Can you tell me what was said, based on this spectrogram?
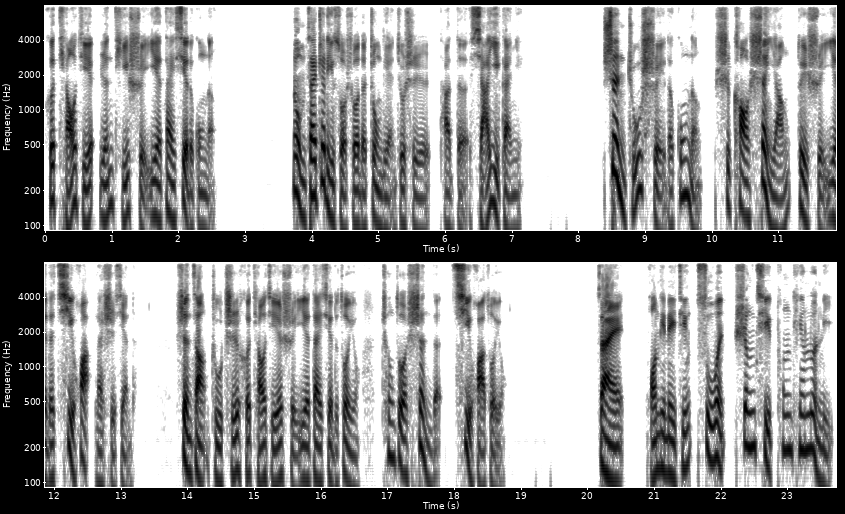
和调节人体水液代谢的功能。那我们在这里所说的重点就是它的狭义概念。肾主水的功能。是靠肾阳对水液的气化来实现的，肾脏主持和调节水液代谢的作用，称作肾的气化作用。在《黄帝内经·素问·生气通天论》里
